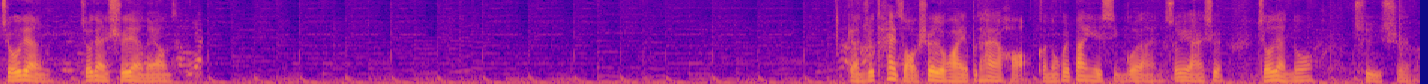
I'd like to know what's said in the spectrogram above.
九点，九点十点的样子。感觉太早睡的话也不太好，可能会半夜醒过来，所以还是九点多去睡吧。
